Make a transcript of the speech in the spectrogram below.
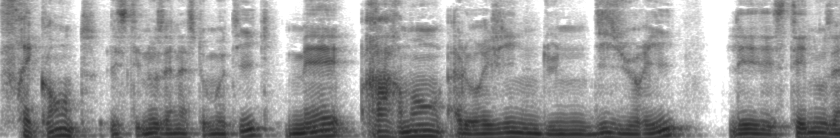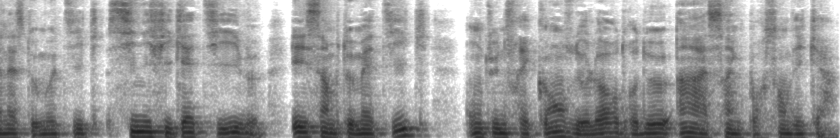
fréquentes, les sténoses anastomotiques, mais rarement à l'origine d'une dysurie. Les sténoses anastomotiques significatives et symptomatiques ont une fréquence de l'ordre de 1 à 5% des cas.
